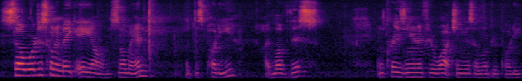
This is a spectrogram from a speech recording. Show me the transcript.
So we're just going to make a um, snowman with this putty. I love this. And Crazy and if you're watching this, I love your putty.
